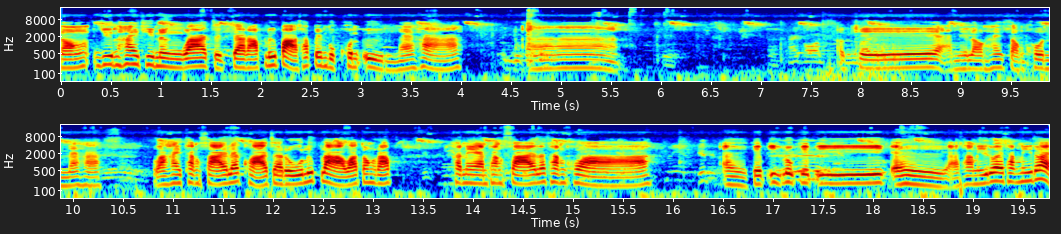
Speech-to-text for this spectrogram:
น้องยื่นให้ทีหนึ่งว่าจะจะรับหรือเปล่าถ้าเป็นบุคคลอื่นนะคะอ่าให้ก่อนโอเค อันนี้ลองให้สองคนนะคะ ว่าให้ทางซ้ายและขวาจะรู้หรือเปล่าว่าต้องรับคะแนนทางซ้ายและทางขวา เออเก็บอีกลูกเก็บอีก เอออะทางนี้ด้วยทางนี้ด้วย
